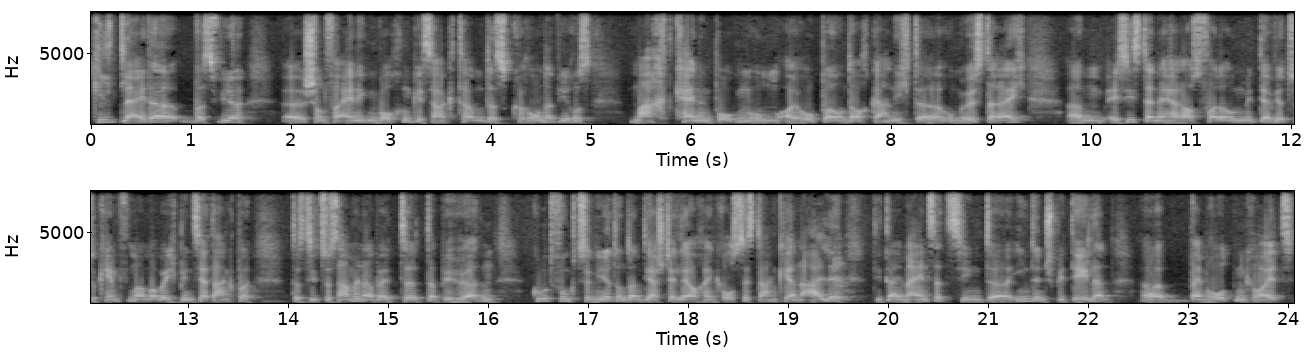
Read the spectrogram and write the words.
gilt leider, was wir äh, schon vor einigen Wochen gesagt haben, das Coronavirus macht keinen Bogen um Europa und auch gar nicht äh, um Österreich. Ähm, es ist eine Herausforderung, mit der wir zu kämpfen haben, aber ich bin sehr dankbar, dass die Zusammenarbeit äh, der Behörden gut funktioniert und an der Stelle auch ein großes Danke an alle, die da im Einsatz sind, äh, in den Spitälern, äh, beim Roten Kreuz.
